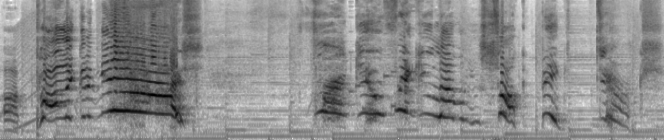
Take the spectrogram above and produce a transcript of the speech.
Uh, probably gonna, yes! Freak you, freak you level, you suck, big dicks.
